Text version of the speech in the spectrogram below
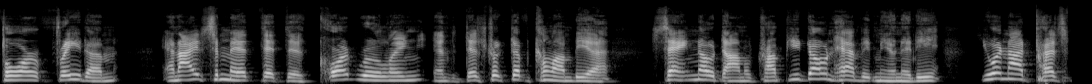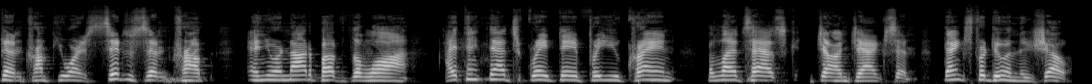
for freedom. And I submit that the court ruling in the District of Columbia saying, no, Donald Trump, you don't have immunity. You are not President Trump. You are citizen Trump, and you are not above the law. I think that's a great day for Ukraine. But let's ask John Jackson. Thanks for doing this show.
